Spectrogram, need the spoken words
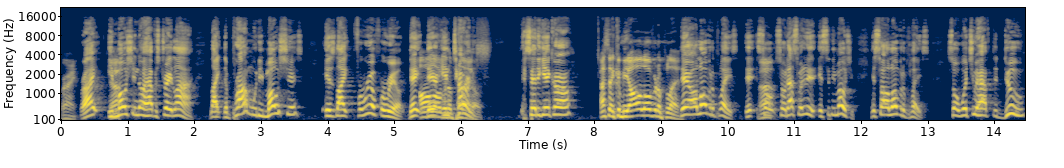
Right. right? Emotion don't have a straight line. Like the problem with emotions is like for real, for real. They, All they're the internal. place. Say it again, Carl. I said it could be all over the place. They're all over the place. It- so, Uh. so that's what it is. It's an emotion. It's all over the place. So what you have to do,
